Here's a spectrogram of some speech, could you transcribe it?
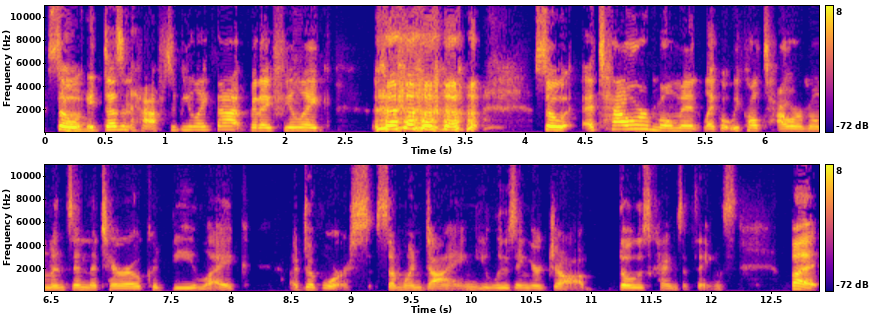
So Oh. it doesn't have to be like that, but I feel like so a tower moment, like what we call tower moments in the tarot, could be like a divorce, someone dying, you losing your job, those kinds of things. But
